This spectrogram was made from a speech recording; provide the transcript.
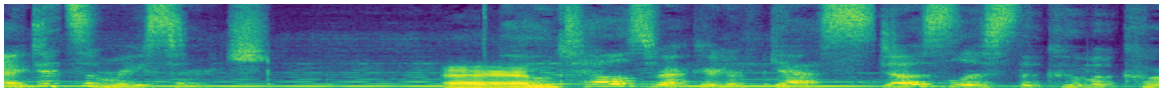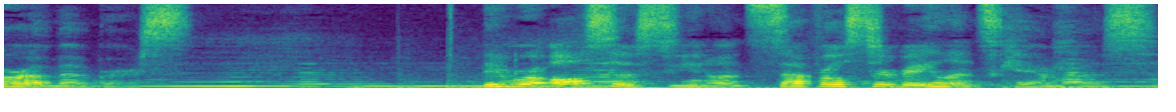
I did some research. The And hotel's record of guests does list the Kumakura members. They were also seen on several surveillance cameras.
